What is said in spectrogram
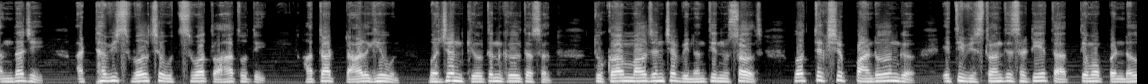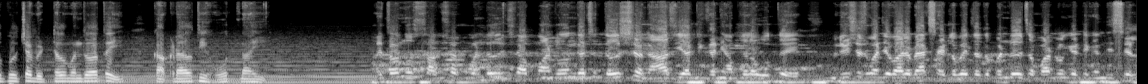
अंदाजे अठ्ठावीस वर्ष उत्सवात राहत होते. हातात टाळ घेऊन भजन कीर्तन करीत असत. तुकाराम महाराजांच्या विनंतीनुसारच प्रत्यक्ष पांडुरंग येथे विश्रांतीसाठी येतात तेव्हा पंढरपूरच्या विठ्ठल मंदिरातही काकडा आरती होत नाही. मित्रांनो साक्षात पंढरीच्या पांडुरंगाचं दर्शन आज या ठिकाणी आपल्याला होतंय. विशेष म्हणजे माझ्या बॅक साईडला बघितलं तर पंढरीचा पांडुरंग या ठिकाणी दिसेल.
